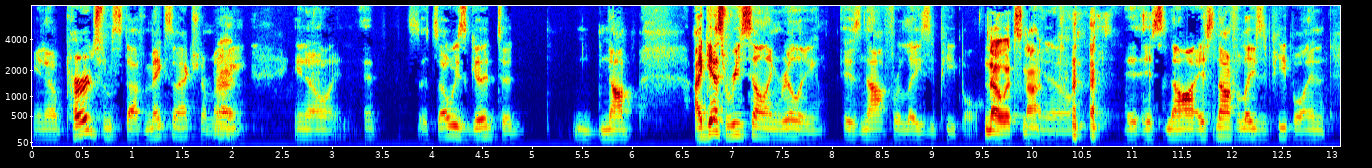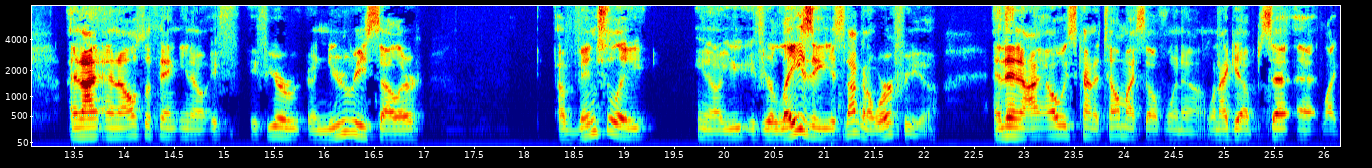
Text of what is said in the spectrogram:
Yeah. You know, purge some stuff, make some extra money. Right. You know, it's it's always good to not. I guess reselling really is not for lazy people no it's not You know, it- it's not it's not for lazy people and and i and i also think you know if if you're a new reseller eventually you know you if you're lazy it's not going to work for you and then i always kind of tell myself when uh, when i get upset at like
